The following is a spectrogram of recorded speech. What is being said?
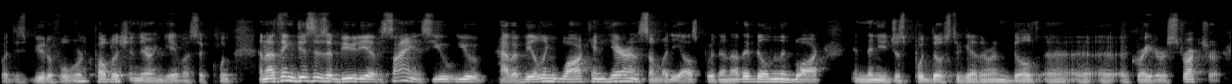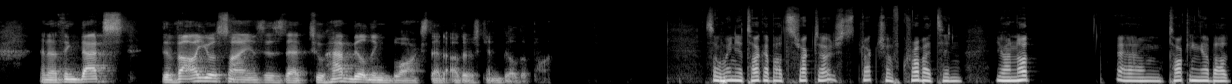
but this beautiful work published in there and gave us a clue. And I think this is a beauty of science. You you have a building block in here, and somebody else put another building block, and then you just put those together and build a, a, a greater structure. And I think that's the value of science is that to have building blocks that others can build upon. So when you talk about structure structure of chromatin, you're not um, talking about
